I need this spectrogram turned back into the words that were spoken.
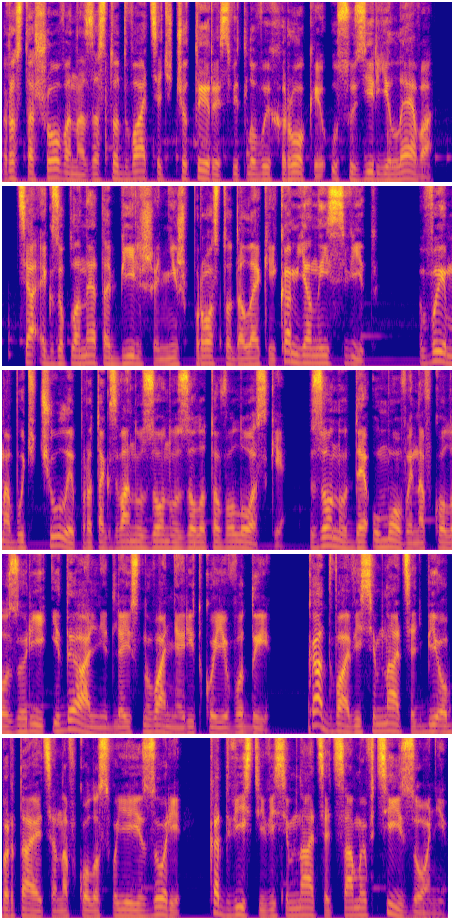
Розташована за 124 світлових роки у сузір'ї Лева, ця екзопланета більше, ніж просто далекий кам'яний світ. Ви, мабуть, чули про так звану зону золотоволоски, зону, де умови навколо зорі ідеальні для існування рідкої води. К2-18b обертається навколо своєї зорі, К218 саме в цій зоні.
